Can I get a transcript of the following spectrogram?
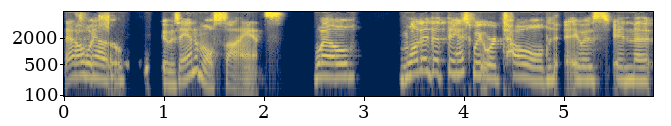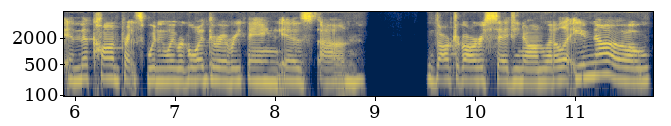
that's oh, what it was animal science. Well, one of the things we were told it was in the in the conference when we were going through everything is um, Dr. Garger said, you know, I'm going to let you know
